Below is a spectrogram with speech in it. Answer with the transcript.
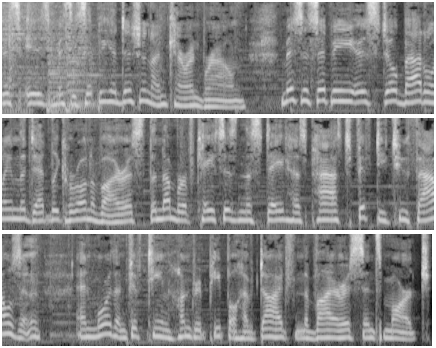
This is Mississippi Edition. I'm Karen Brown. Mississippi is still battling the deadly coronavirus. The number of cases in the state has passed 52,000 and more than 1,500 people have died from the virus since March.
